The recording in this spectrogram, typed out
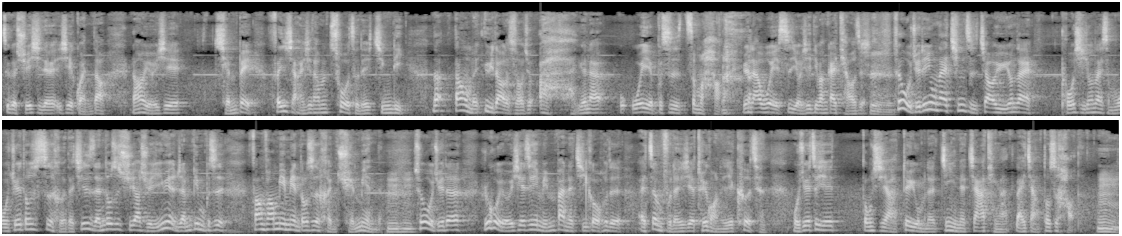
这个学习的一些管道，然后有一些前辈分享一些他们挫折的经历，那当我们遇到的时候就，就啊，原来我我也不是这么好，原来我也是有些地方该调整。是。所以我觉得用在亲子教育，用在婆媳，用在什么，我觉得都是适合的。其实人都是需要学习，因为人并不是方方面面都是很全面的。嗯哼。所以我觉得，如果有一些这些民办的机构或者呃政府的一些推广的一些课程，我觉得这些。东西啊，对于我们的经营的家庭啊来讲，都是好的。嗯。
